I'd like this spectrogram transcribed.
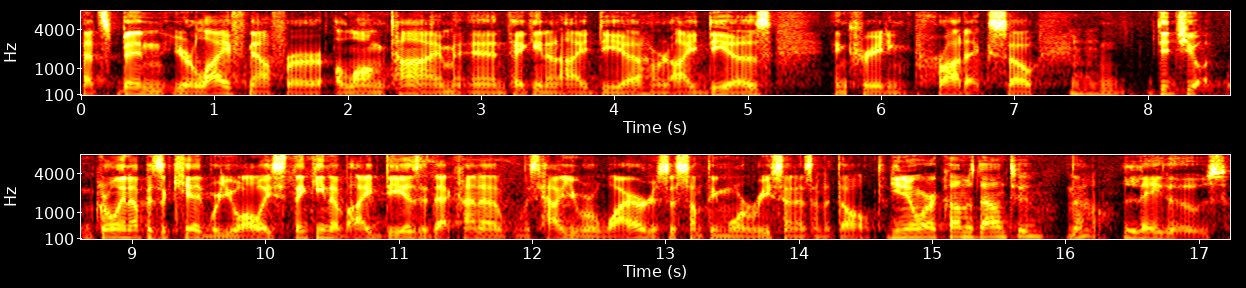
That's been your life now for a long time, and taking an idea or ideas and creating products. So, did you, growing up as a kid, were you always thinking of ideas that that kind of was how you were wired? Or is this something more recent as an adult? You know where it comes down to? No. Legos.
